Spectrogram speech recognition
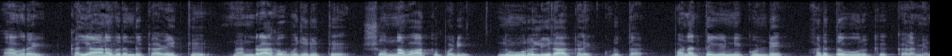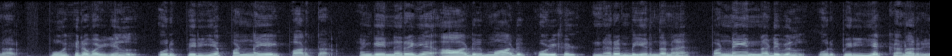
அவரை கல்யாண விருந்துக்கு அழைத்து நன்றாக உபசரித்து சொன்ன வாக்குப்படி நூறு லீராக்களை கொடுத்தாள். பணத்தை எண்ணிக்கொண்டே அடுத்த ஊருக்கு கிளம்பினார். போகிற வழியில் ஒரு பெரிய பண்ணையை பார்த்தார். அங்கே நிறைய ஆடு மாடு கோழிகள் நிரம்பி இருந்தன. பண்ணையின் நடுவில் ஒரு பெரிய கிணறு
